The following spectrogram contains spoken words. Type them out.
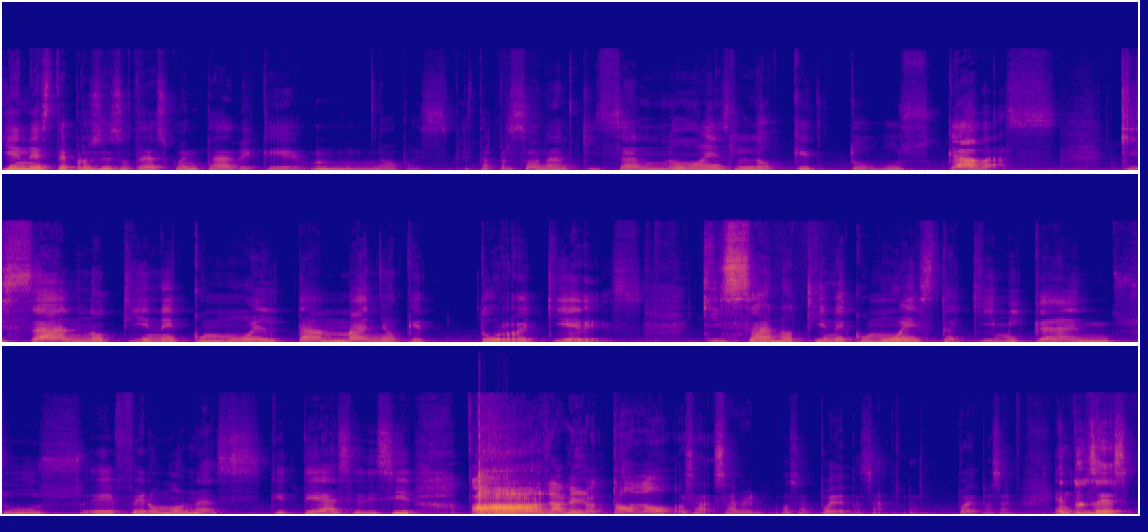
y en este proceso te das cuenta de que, mm, no, pues, esta persona quizá no es lo que tú buscabas, quizá no tiene como el tamaño que tú requieres. Quizá no tiene como esta química en sus eh, feromonas que te hace decir, ¡Oh, dámelo todo! O sea, ¿saben? O sea, puede pasar, ¿no? Puede pasar. Entonces,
